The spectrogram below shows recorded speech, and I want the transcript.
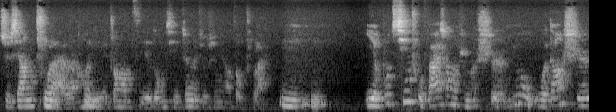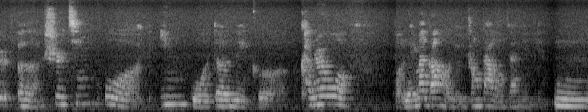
纸箱出来了，然后里面装了自己的东西，真的就是那样走出来。嗯嗯也不清楚发生了什么事，因为我当时呃是经过英国的那个 Canary Wharf，雷曼刚好有一幢大楼在那边，嗯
